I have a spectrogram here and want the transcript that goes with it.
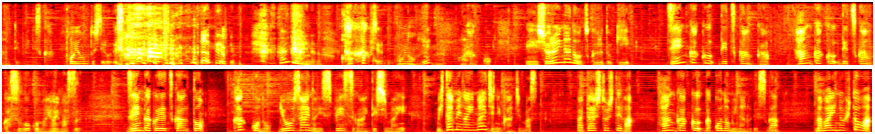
なんて言えばいいんですか？ポヨンとしてるです。なんて言えばいいのなんて言えばいいんだろう。カクカクしてるポヨンえあなんね。はい。カッコ、えー書類などを作るとき全角で使うか半角で使うかすごく迷います。全角で使うとカッコの両サイドにスペースが空いてしまい見た目がいまいちに感じます。私としては半角が好みなのですが周りの人は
